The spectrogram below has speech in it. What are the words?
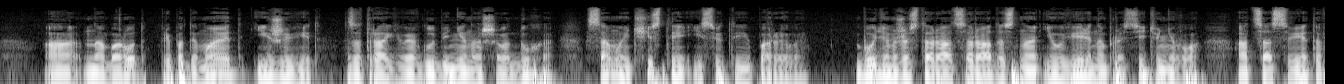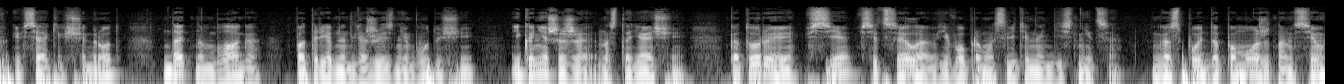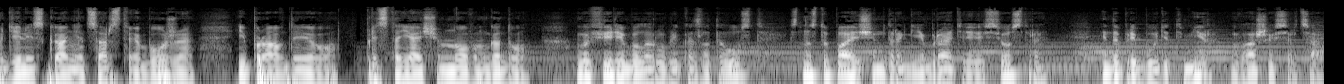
а наоборот приподнимает и живит, затрагивая в глубине нашего духа самые чистые и святые порывы. Будем же стараться радостно и уверенно просить у Него, Отца Светов и всяких щедрот, дать нам благо, потребное для жизни будущей и, конечно же, настоящей, которые все всецело в Его промыслительной деснице. Господь да поможет нам всем в деле искания Царствия Божия и правды Его в предстоящем новом году. В эфире была рубрика «Златоуст». С наступающим, дорогие братья и сестры, и да пребудет мир в ваших сердцах.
